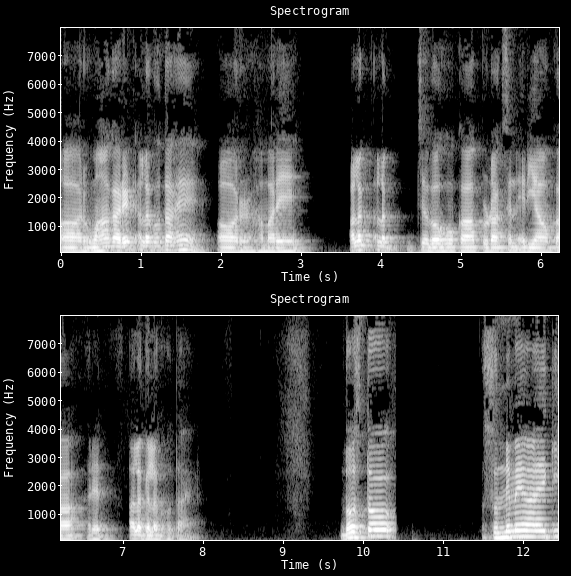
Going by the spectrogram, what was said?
और वहाँ का रेट अलग होता है और हमारे अलग अलग जगहों का प्रोडक्शन एरियाओं का रेट अलग अलग होता है। दोस्तों, सुनने में आया है कि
